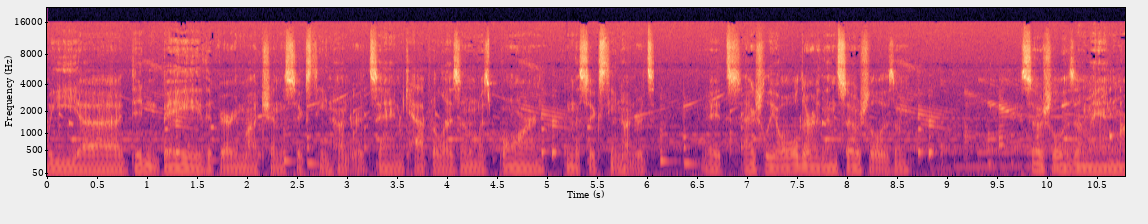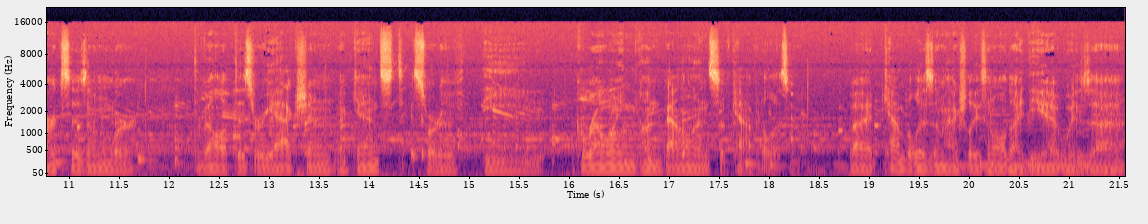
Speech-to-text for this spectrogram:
we uh, didn't bathe very much in the 1600s, and capitalism was born in the 1600s. It's actually older than socialism. Socialism and Marxism were developed as a reaction against sort of the growing unbalance of capitalism but capitalism actually is an old idea. It was uh,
